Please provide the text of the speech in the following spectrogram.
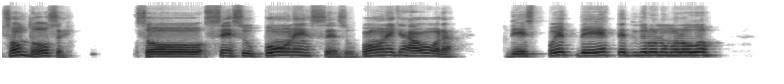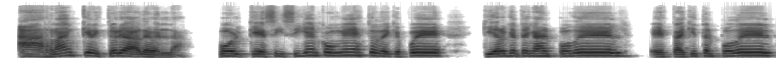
Son 12. So, se supone, se supone que ahora, después de este título número 2, arranque la historia de verdad. Porque si siguen con esto de que pues quiero que tengas el poder, está aquí está el poder,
